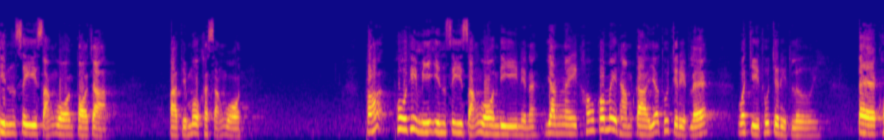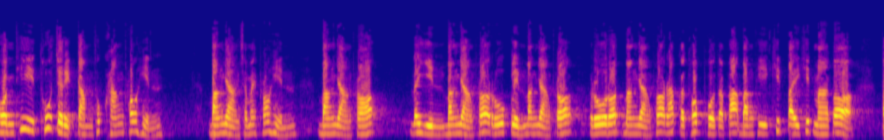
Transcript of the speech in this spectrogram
อินทรีสังวรต่อจากปาติโมคสังวร เพราะผู้ที่มีอินทรีสังวรดีเนี่ยนะยังไงเขาก็ไม่ทำกายทุจริตและวจีทุจริตเลย แต่คนที่ทุจริตกรรมทุกครั้งเพราะเห็น บางอย่างใช่ไหมเพราะเห็น บางอย่างเพราะ ได้ยินบางอย่างเพราะรู้กลิ่นบางอย่างเพราะรู้รสบางอย่างเพราะรับกระทบโพธภะบางทีคิดไปคิดมาก็ไป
